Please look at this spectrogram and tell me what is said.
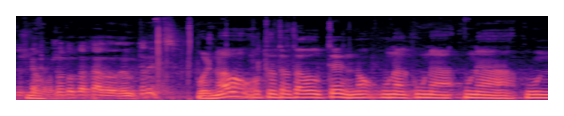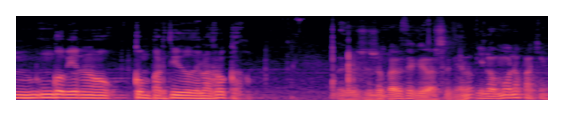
Entonces, ¿qué hacemos? ¿Otro tratado de Utrecht? Pues no, otro tratado de ustedes, no, una, una, una, un, un gobierno compartido de la roca. Pero eso parece que va a ser que no. ¿Y los monos para quién?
